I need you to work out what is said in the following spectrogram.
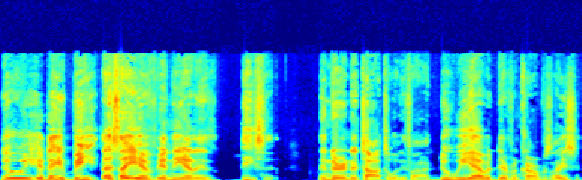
Do we? If they beat, let's say if Indiana is decent and they're in the top twenty-five, do we have a different conversation?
